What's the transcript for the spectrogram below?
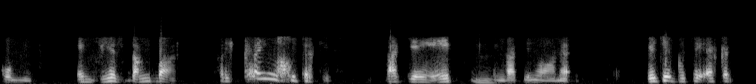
kom nie en wees dankbaar vir die klein goedertjies wat jy het Mm. en wat in jou hande is. Weet jy Boetie, ek het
